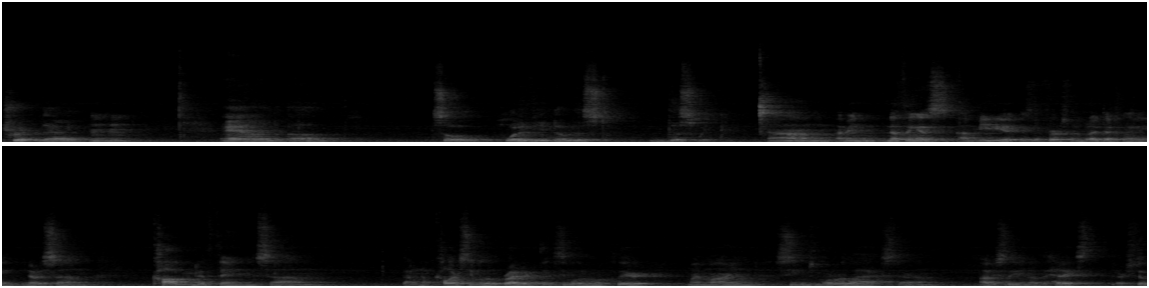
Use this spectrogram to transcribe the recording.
trip down? Mm-hmm. And, um, so what have you noticed this week? Um, I mean, nothing as immediate as the first one, but I definitely noticed some cognitive things. Um, I don't know, colors seem a little brighter, things seem a little more clear. My mind seems more relaxed. Um, obviously, you know, the headaches are still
